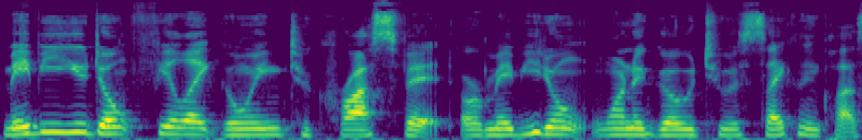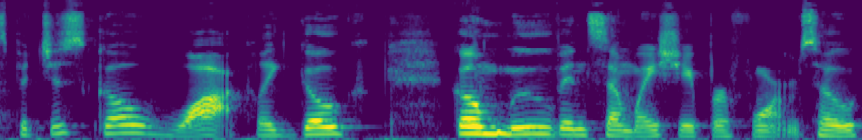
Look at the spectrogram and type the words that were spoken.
maybe you don't feel like going to CrossFit or maybe you don't want to go to a cycling class, but just go walk, like go go move in some way, shape, or form. So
